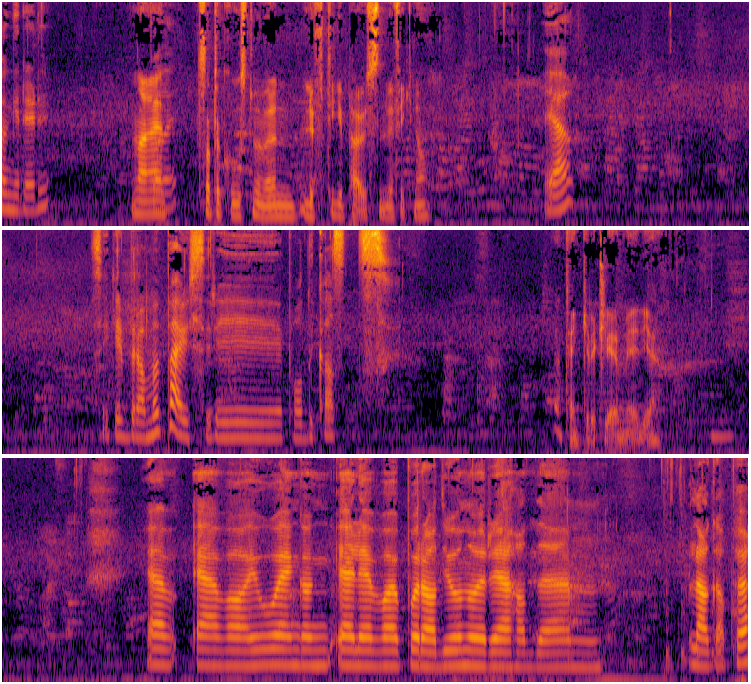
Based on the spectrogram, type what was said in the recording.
Angrer du Nei, jeg satt og koste meg med den luftige pausen vi fikk nå. Ja. Sikkert bra med pauser i podkast. Jeg tenker det kler mediet. Jeg, jeg var jo en gang Eller jeg var jo på radio når jeg hadde um, laga Pø.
